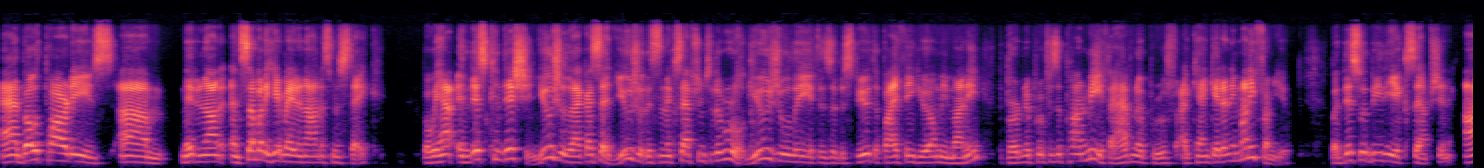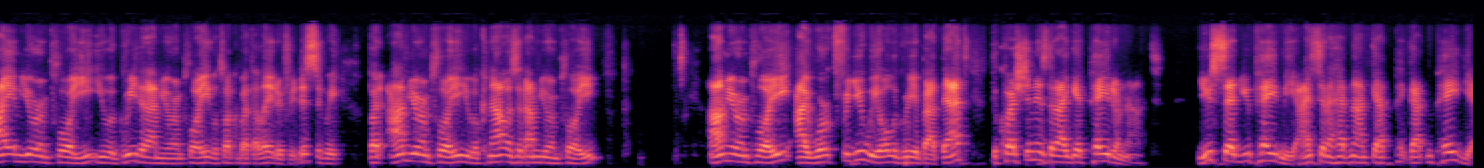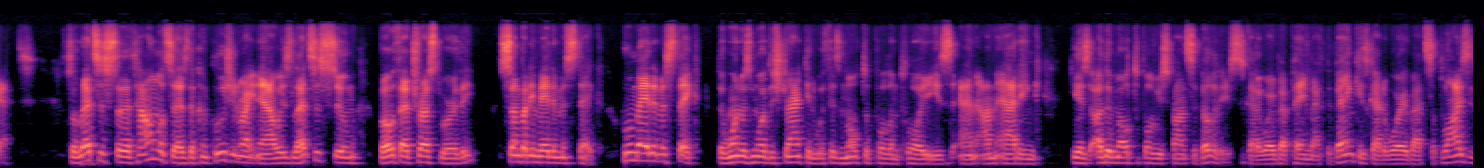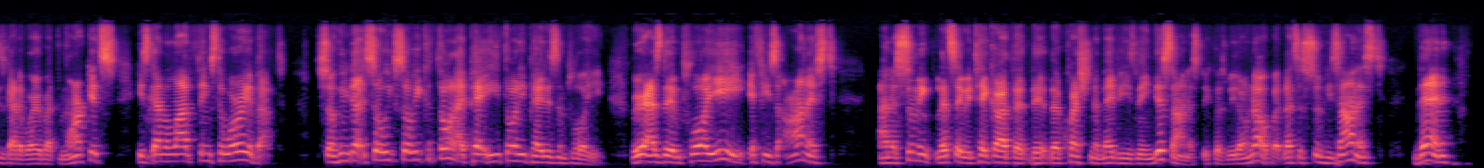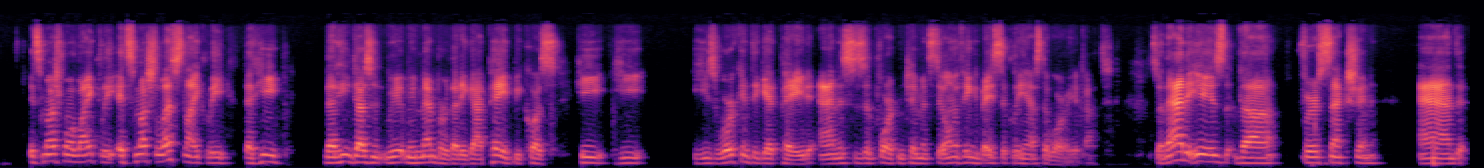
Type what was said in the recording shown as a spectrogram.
and both parties um, made an honest, and somebody here made an honest mistake. But we have in this condition, usually, like I said, usually this is an exception to the rule. Usually, if there's a dispute, if I think you owe me money, the burden of proof is upon me. If I have no proof, I can't get any money from you. But this would be the exception. I am your employee. You agree that I'm your employee. We'll talk about that later if we disagree. But I'm your employee. You acknowledge that I'm your employee. I'm your employee. I work for you. We all agree about that. The question is, that I get paid or not? You said you paid me. I said I had not got, gotten paid yet. So let's so the Talmud says the conclusion right now is let's assume both are trustworthy. Somebody made a mistake. Who made a mistake? The one who's more distracted with his multiple employees, and I'm adding he has other multiple responsibilities. He's got to worry about paying back the bank. He's got to worry about supplies. He's got to worry about the markets. He's got a lot of things to worry about. So he so he so he thought I pay. He thought he paid his employee. Whereas the employee, if he's honest, and assuming, let's say we take out the, the, the question of maybe he's being dishonest because we don't know, but let's assume he's honest, then it's much more likely, it's much less likely that he that he doesn't re- remember that he got paid because he he he's working to get paid, and this is important to him. It's the only thing he basically has to worry about. So that is the first section, and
